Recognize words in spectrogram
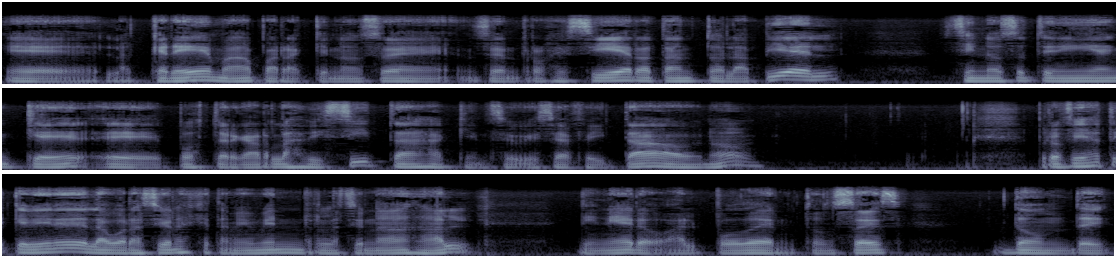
eh, la crema para que no se, se enrojeciera tanto la piel, si no se tenían que eh, postergar las visitas a quien se hubiese afeitado, ¿no? Pero fíjate que viene de elaboraciones que también vienen relacionadas al dinero, al poder. Entonces, donde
